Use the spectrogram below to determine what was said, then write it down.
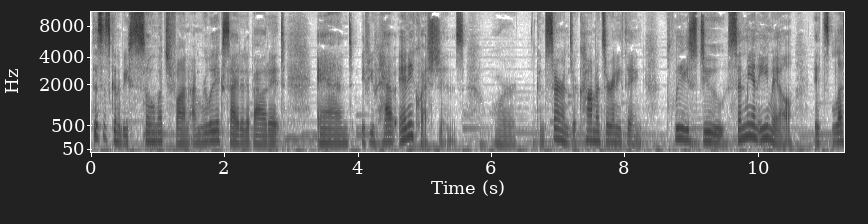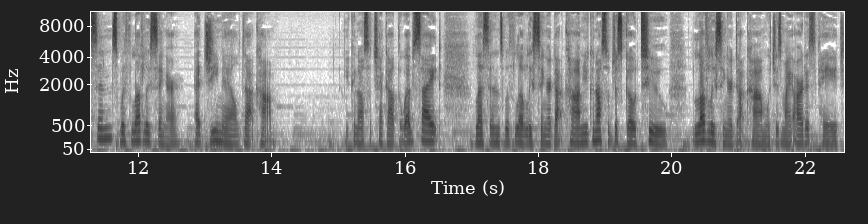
this is going to be so much fun. I'm really excited about it. And if you have any questions or concerns or comments or anything, please do send me an email. It's lessonswithlovelysinger at gmail.com. You can also check out the website, lessonswithlovelysinger.com. You can also just go to lovelysinger.com, which is my artist page,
